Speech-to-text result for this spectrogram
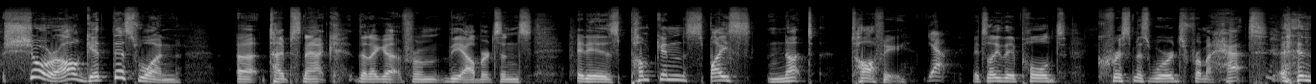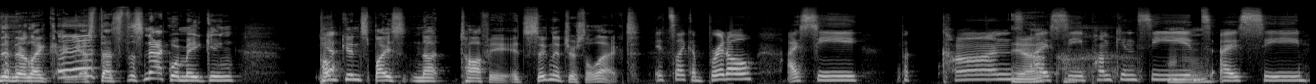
sure I'll get this one uh, type snack that I got from the Albertsons. It is pumpkin spice nut toffee. Yeah. It's like they pulled Christmas words from a hat, and then they're like, I guess that's the snack we're making. Pumpkin spice nut toffee. It's signature select. It's like a brittle. I see pecans. Yeah. I see pumpkin seeds. Mm-hmm. I see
